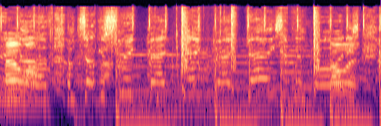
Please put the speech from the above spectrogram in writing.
还有吗？到位。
